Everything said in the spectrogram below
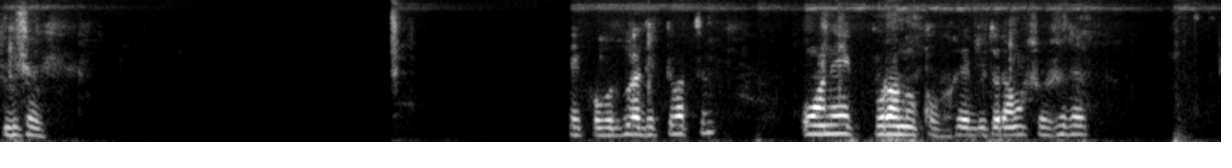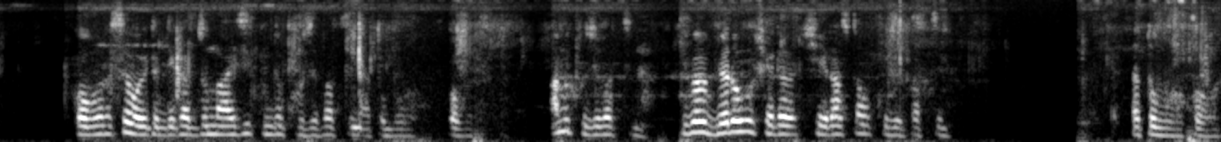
বিষয়। এই কবরগুলো দেখতে পাচ্ছেন? অনেক পুরানো কবর। এর ভিতরে আমার শ্বশুরের কবর আছে, ওইটা দেখার জন্য আইছি, কিন্তু খুঁজে পাচ্ছি না এত বড় কবর। আমি খুঁজে পাচ্ছি না। কীভাবে বেরোবো সেটা, সে রাস্তাও খুঁজে পাচ্ছি না। এত বড় কবর।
